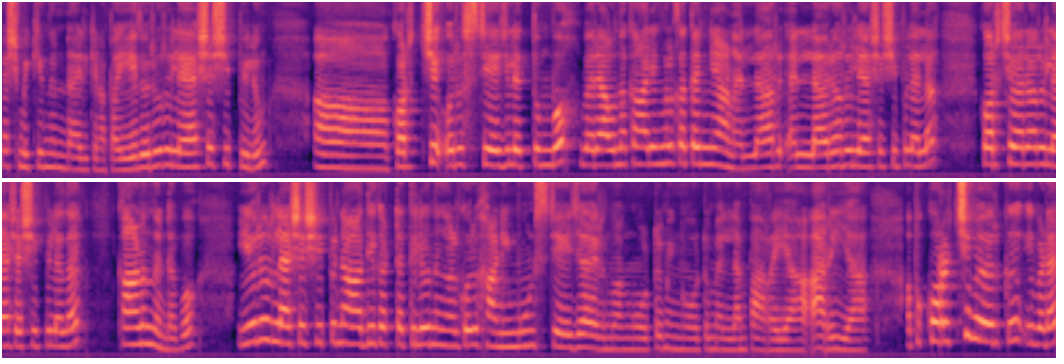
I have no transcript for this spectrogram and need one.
വിഷമിക്കുന്നുണ്ടായിരിക്കണം. അപ്പോൾ ഏതൊരു റിലേഷൻഷിപ്പിലും കുറച്ച് ഒരു സ്റ്റേജിലെത്തുമ്പോൾ വരാവുന്ന കാര്യങ്ങളൊക്കെ തന്നെയാണ്. എല്ലാ എല്ലാവരും റിലേഷൻഷിപ്പിലല്ല കുറച്ച് പേരെ റിലേഷൻഷിപ്പിലത് കാണുന്നുണ്ട്. അപ്പോൾ ഈ ഒരു റിലേഷൻഷിപ്പിന്റെ ആദ്യഘട്ടത്തിൽ നിങ്ങൾക്കൊരു ഹണിമൂൺ സ്റ്റേജ് ആയിരുന്നു. അങ്ങോട്ടും ഇങ്ങോട്ടും എല്ലാം പറയുക അറിയുക അപ്പോൾ കുറച്ച് പേർക്ക് ഇവിടെ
